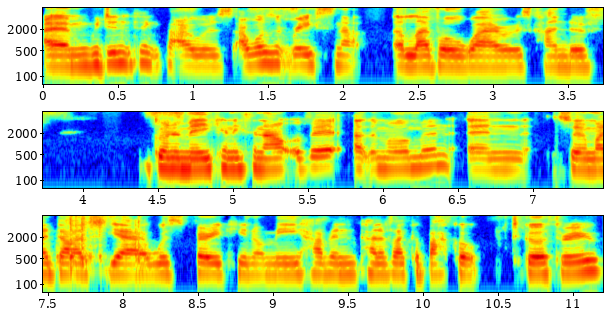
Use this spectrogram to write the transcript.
um we didn't think that I was I wasn't racing at a level where I was kind of going to make anything out of it at the moment. And so my dad yeah was very keen on me having kind of like a backup to go through.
